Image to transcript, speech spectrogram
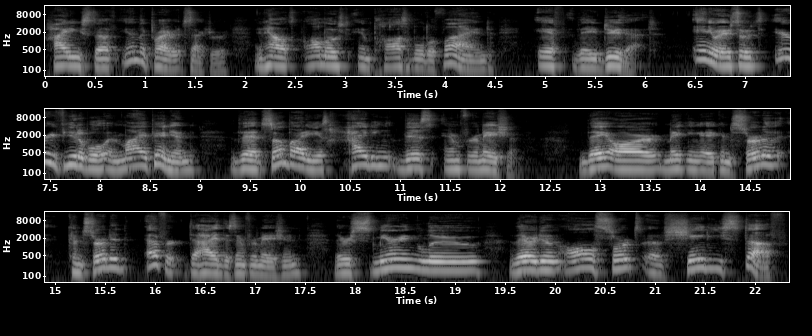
hiding stuff in the private sector and how it's almost impossible to find if they do that. Anyway, so it's irrefutable, in my opinion, that somebody is hiding this information. They are making a concerted, concerted effort to hide this information. They're smearing Lue. They're doing all sorts of shady stuff.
